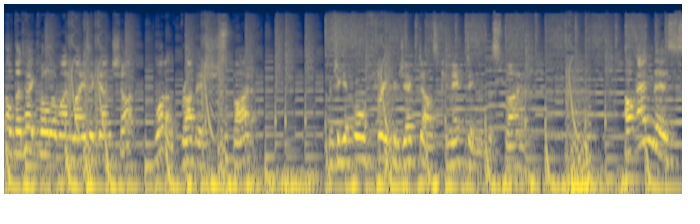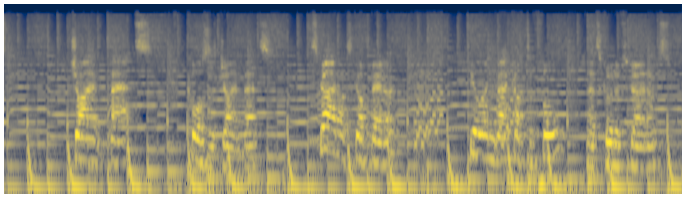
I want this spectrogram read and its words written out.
Oh, they take more than one laser gun shot? What a rubbish spider. But you get all three projectiles connecting with the spider. Oh, and there's giant bats. Of course there's giant bats. Skynox got better. Healing back up to full. That's good of Skynox.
